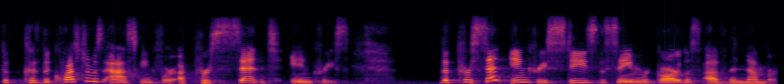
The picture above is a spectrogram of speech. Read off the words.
because the question was asking for a percent increase. The percent increase stays the same regardless of the number.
